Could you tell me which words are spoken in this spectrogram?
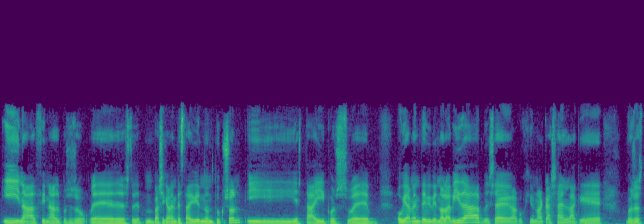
Y nada, al final, pues eso, eh, este, básicamente está viviendo en Tucson y está ahí, pues eh, obviamente viviendo la vida. Se ha cogido una casa en la que pues es-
